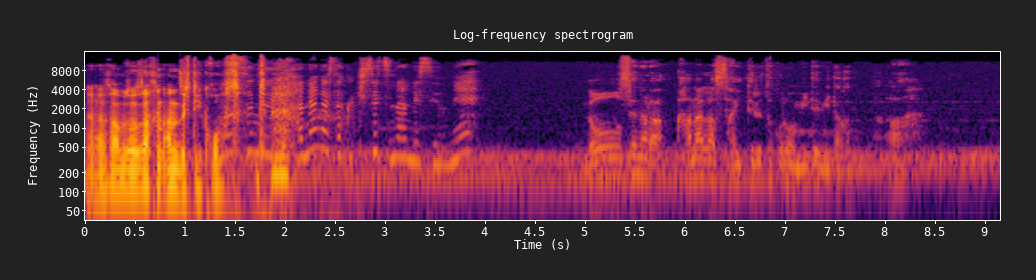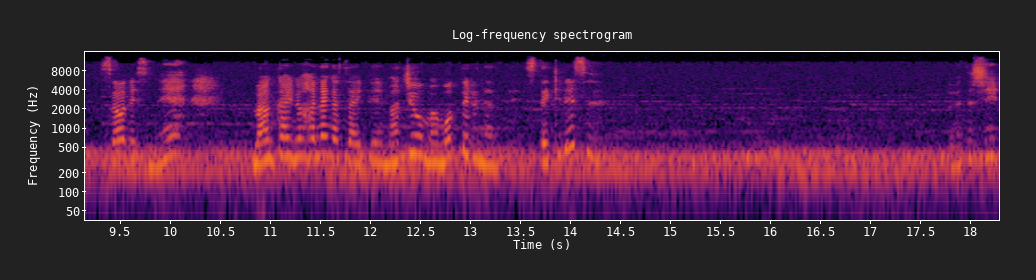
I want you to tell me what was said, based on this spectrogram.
Ja, das haben so Sachen an sich, die groß もう sind. すぐ花が咲く季節なんですよねどうせなら花が咲いてるところを見てみたかったなそうですね満開の花が咲いて街を守ってるなんて素敵です 私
